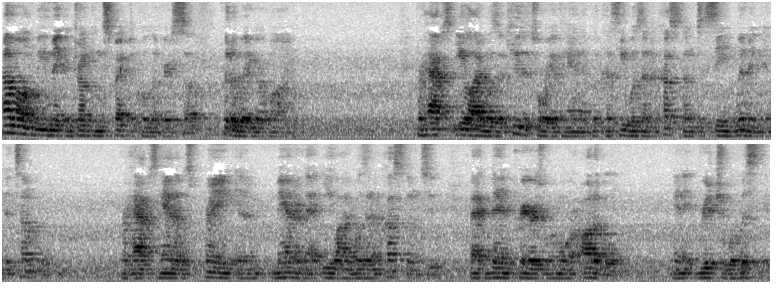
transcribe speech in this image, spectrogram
How long will you make a drunken spectacle of yourself? Put away your wine. Perhaps Eli was accusatory of Hannah because he wasn't accustomed to seeing women in the temple. Perhaps Hannah was praying in a manner that Eli wasn't accustomed to. Back then, prayers were more audible and ritualistic.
